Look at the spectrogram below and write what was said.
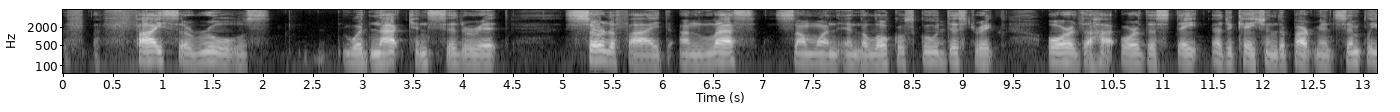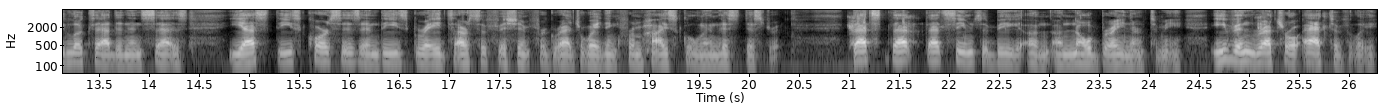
FAFSA rules would not consider it certified unless someone in the local school district or the or the state education department simply looks at it and says, "Yes, these courses and these grades are sufficient for graduating from high school in this district." That's that that seems to be a, a no-brainer to me, even retroactively.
